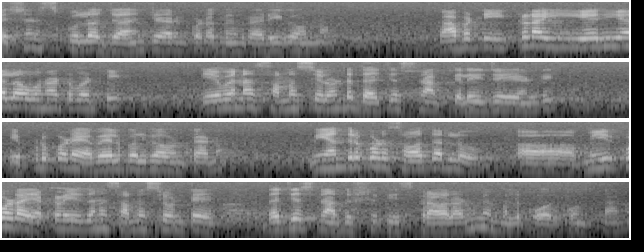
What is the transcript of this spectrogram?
రెసిడెన్స్ స్కూల్లో జాయిన్ చేయడానికి కూడా మేము రెడీగా ఉన్నాం. కాబట్టి ఇక్కడ ఈ ఏరియాలో ఉన్నటువంటి ఏవైనా సమస్యలు ఉంటే దయచేసి నాకు తెలియజేయండి. ఎప్పుడు కూడా అవైలబుల్గా ఉంటాను. మీ అందరూ కూడా సోదరులు మీరు కూడా ఎక్కడ ఏదైనా సమస్య ఉంటే దయచేసి నా దృష్టి తీసుకురావాలని మిమ్మల్ని కోరుకుంటున్నాను.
